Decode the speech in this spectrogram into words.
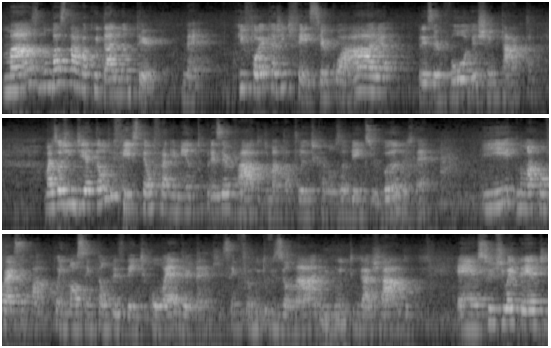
Mas não bastava cuidar e manter, né? que foi o que a gente fez, cercou a área, preservou, deixou intacta. Mas hoje em dia é tão difícil ter um fragmento preservado de Mata Atlântica nos ambientes urbanos, né? E numa conversa com, a, com o nosso então presidente, com o Éder, né, que sempre foi muito visionário e uhum. muito engajado, é, surgiu a ideia de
